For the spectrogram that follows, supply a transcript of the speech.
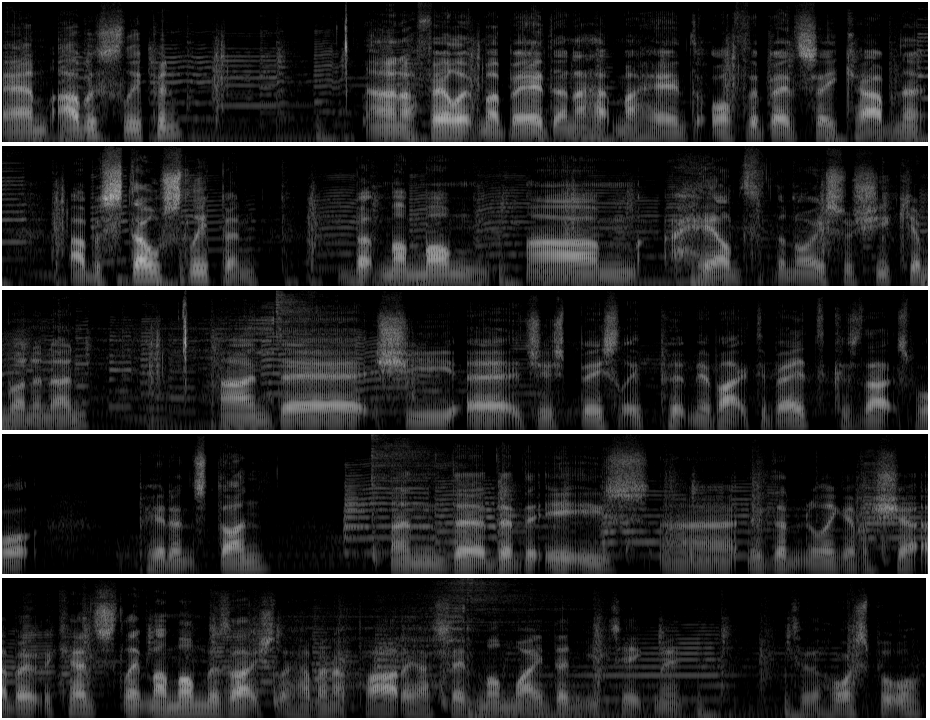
Um, I was sleeping and I fell out of my bed and I hit my head off the bedside cabinet. I was still sleeping, but my mum um, heard the noise, so she came running in and uh, she uh, just basically put me back to bed because that's what parents done in the, the, the 80s. Uh, they didn't really give a shit about the kids. Like my mum was actually having a party. I said, Mum, why didn't you take me to the hospital?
